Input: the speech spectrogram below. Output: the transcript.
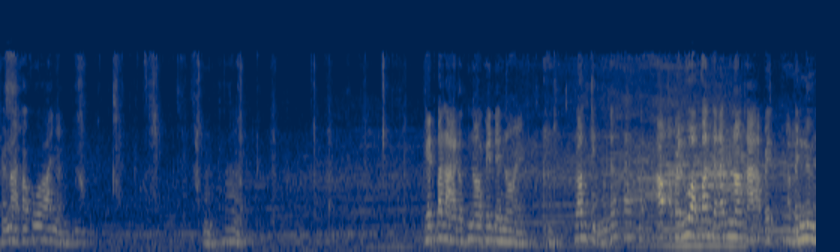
ข้างนอกเขาก็ว่าอย่างอืมเพชรบาลายดอกพี่น้องเพชรเด่นหน่อยลองกินมันได้แค่เอาเอาไปลวกก่อนจะได้พี่น้องคะเอาไปเอาไปนึ่ง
